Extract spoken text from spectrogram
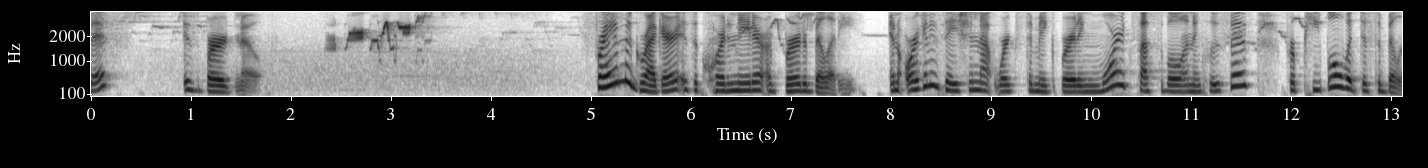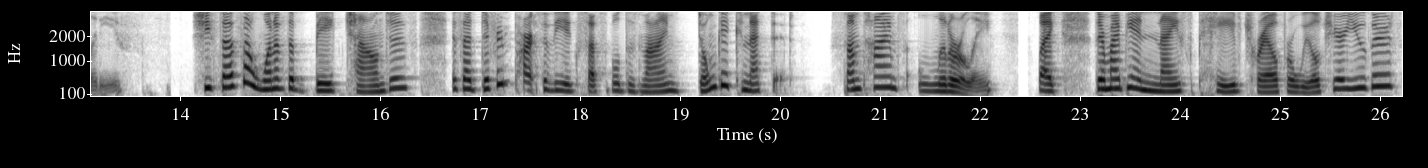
This is BirdNote. Freya McGregor is a coordinator of Birdability, an organization that works to make birding more accessible and inclusive for people with disabilities. She says that one of the big challenges is that different parts of the accessible design don't get connected, sometimes literally. Like, there might be a nice paved trail for wheelchair users,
